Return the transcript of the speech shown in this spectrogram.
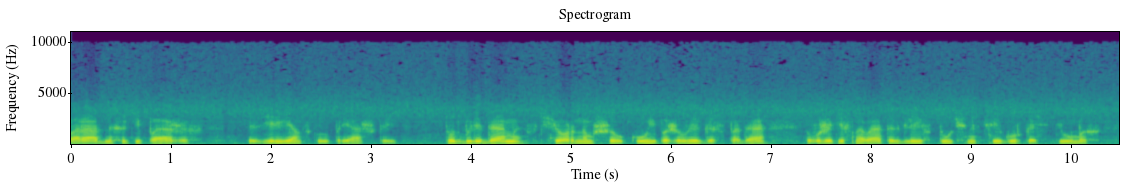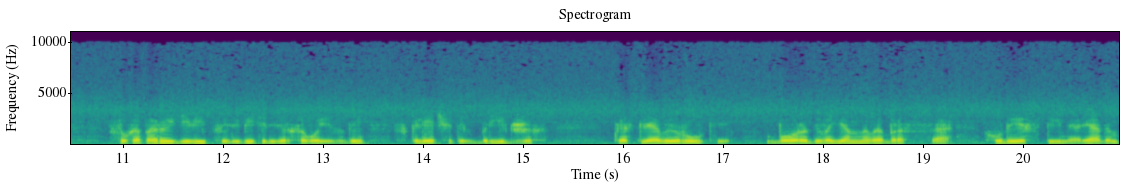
парадных экипажах с деревенской упряжкой. Тут были дамы в черном шелку и пожилые господа в уже тесноватых для их тучных фигур костюмах, сухопарые девицы, любители верховой езды в клетчатых бриджах, костлявые руки, бороды военного образца, худые спины, а рядом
